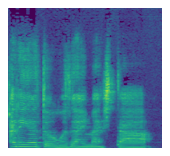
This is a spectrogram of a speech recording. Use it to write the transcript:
ありがとうございました。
